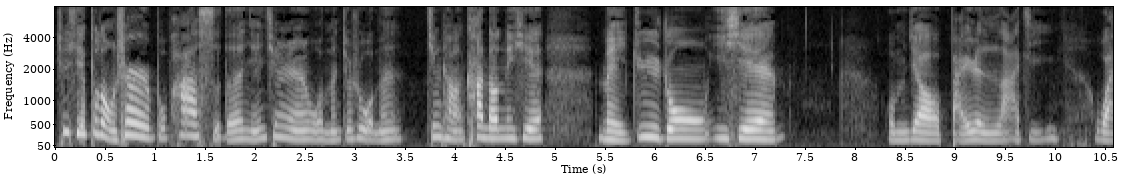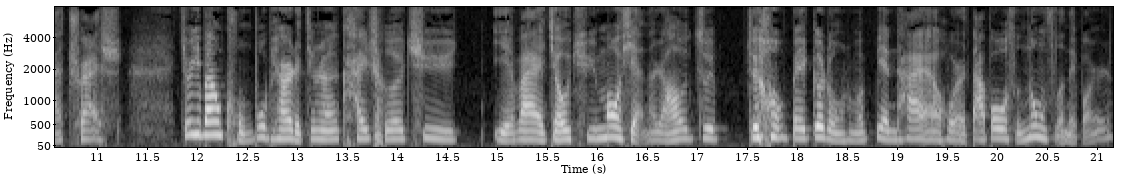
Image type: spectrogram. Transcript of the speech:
这些不懂事儿、不怕死的年轻人，我们就是我们经常看到那些美剧中一些。”我们叫白人垃圾，white trash，就是一般恐怖片里经常开车去野外郊区冒险的，然后最 最后被各种什么变态啊或者大 boss 弄死的那帮人。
